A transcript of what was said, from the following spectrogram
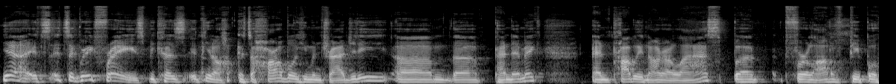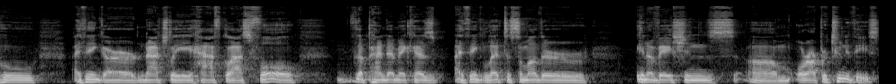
Yeah, it's it's a great phrase because it, you know it's a horrible human tragedy, um, the pandemic, and probably not our last. But for a lot of people who I think are naturally half glass full, the pandemic has I think led to some other innovations um, or opportunities.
